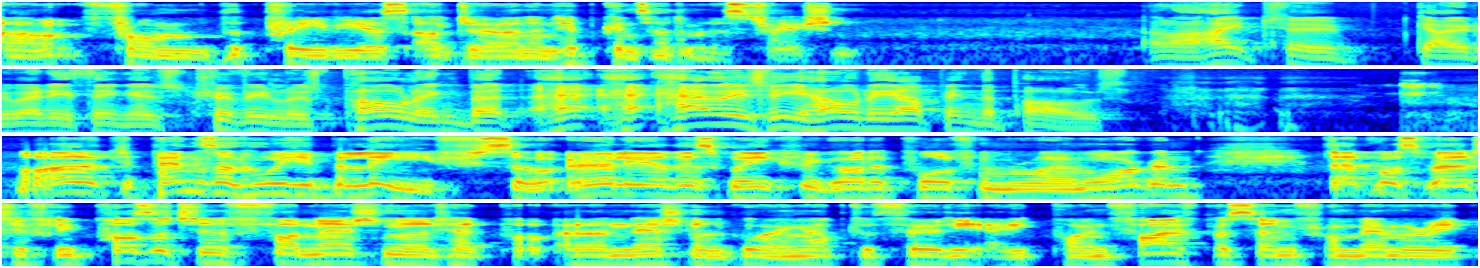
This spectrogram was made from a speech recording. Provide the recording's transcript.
uh, from the previous Ardern and Hipkins administration. And I hate to go to anything as trivial as polling, but how is he holding up in the polls? Well, it depends on who you believe. So earlier this week, we got a poll from Roy Morgan. That was relatively positive for National. It had uh, National going up to 38.5% from memory.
